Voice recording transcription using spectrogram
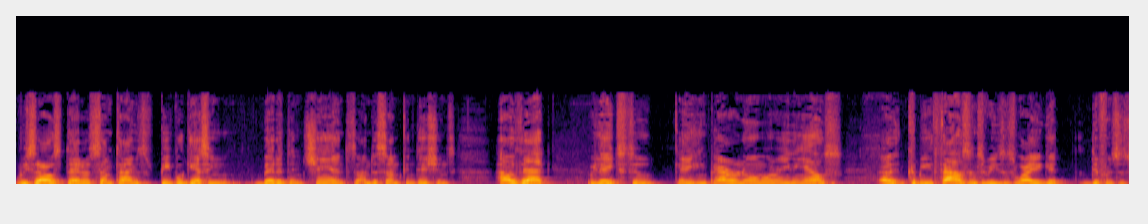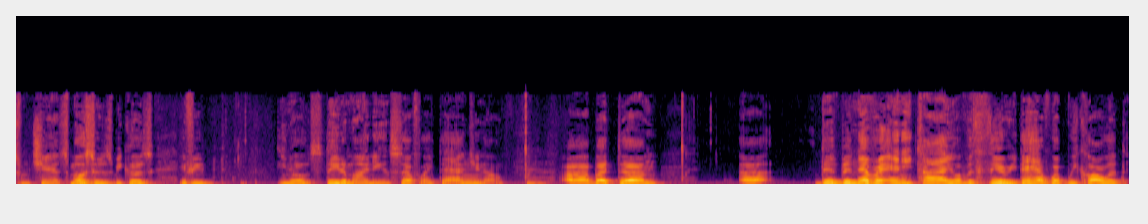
results that are sometimes people guessing better than chance under some conditions, how that relates to anything paranormal or anything else. Uh, it could be thousands of reasons why you get differences from chance. Most of it is because if you, you know, it's data mining and stuff like that, you know. Uh, but um, uh, there's been never any tie of a theory. They have what we call it,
